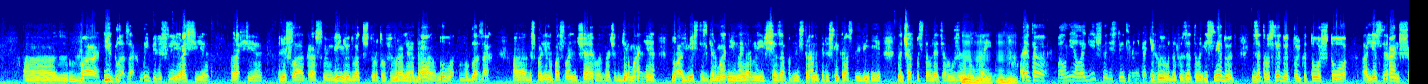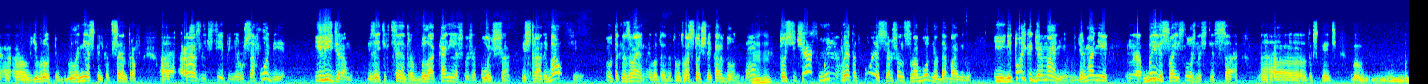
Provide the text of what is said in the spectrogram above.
А, в их глазах мы перешли, Россия, Россия перешла красную линию 24 февраля, да, ну вот в глазах э, господина посла Нечаева, значит, Германия, ну а вместе с Германией, наверное, и все западные страны перешли красные линии, начав поставлять оружие mm-hmm, на Украину. Mm-hmm. Это вполне логично, действительно, никаких выводов из этого не следует. Из этого следует только то, что э, если раньше э, в Европе было несколько центров э, разной степени русофобии, и лидером из этих центров была, конечно же, Польша и страны Балтии, ну, так называемый вот этот вот восточный кордон, да, угу. то сейчас мы в этот пояс совершенно свободно добавили и не только Германию. В Германии были свои сложности с, э, так сказать,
